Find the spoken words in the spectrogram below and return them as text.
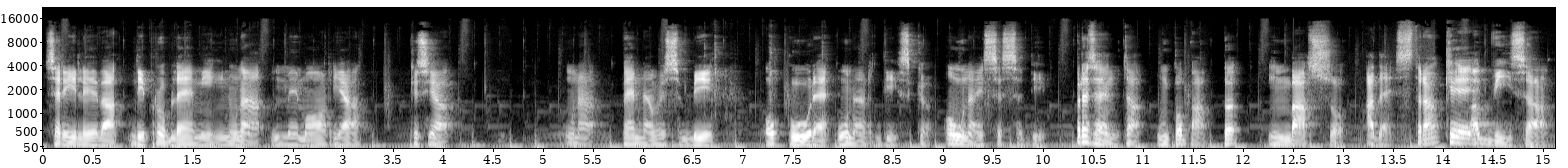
se rileva dei problemi in una memoria che sia una penna USB oppure un hard disk o una SSD. Presenta un pop-up in basso a destra che avvisa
